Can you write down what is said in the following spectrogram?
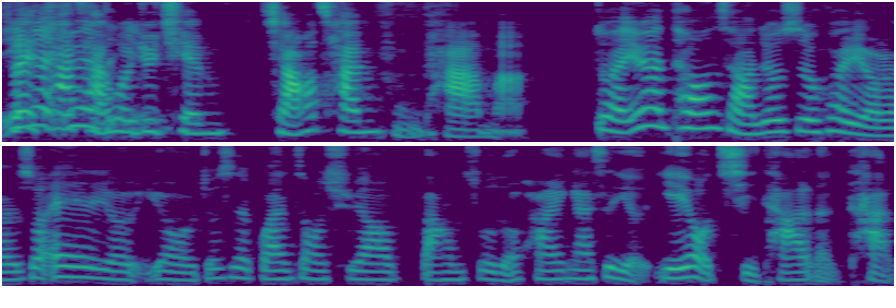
所以他才会去签，想要搀扶他嘛。对，因为通常就是会有人说，哎，有有就是观众需要帮助的话，应该是有也有其他人看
